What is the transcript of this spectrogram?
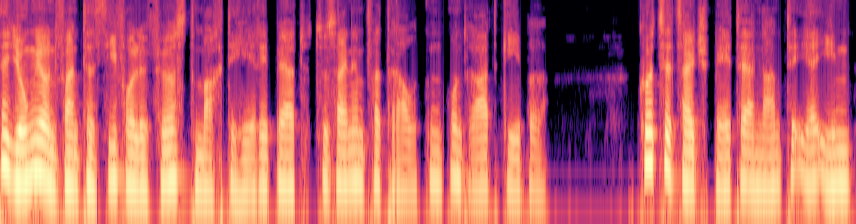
Der junge und fantasievolle Fürst machte Heribert zu seinem Vertrauten und Ratgeber. Kurze Zeit später ernannte er ihn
